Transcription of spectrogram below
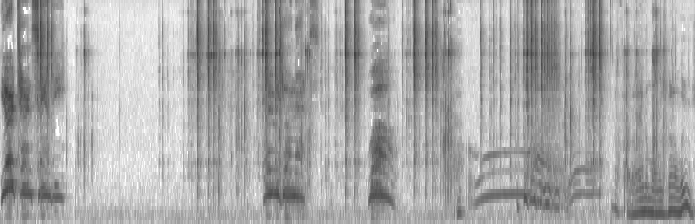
Your turn, Sandy. Where do we go next? Whoa. Oh, I thought animal was gonna lose.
